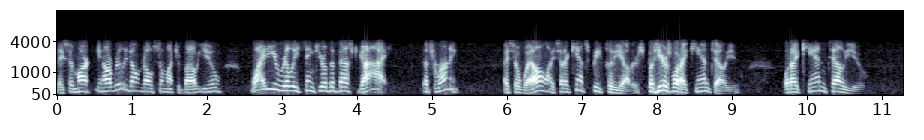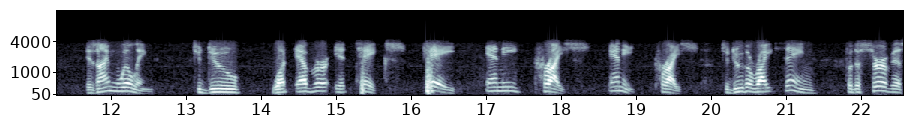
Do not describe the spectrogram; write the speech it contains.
They said, "Mark, you know, I really don't know so much about you. Why do you really think you're the best guy that's running?" I said, "Well, I said I can't speak for the others, but here's what I can tell you. What I can tell you is I'm willing to do whatever it takes, pay any price, any price to do the right thing for the service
